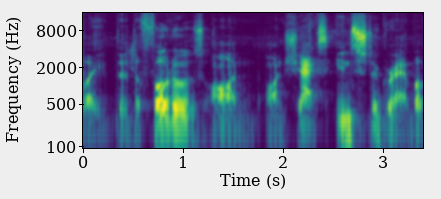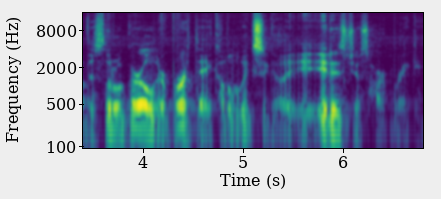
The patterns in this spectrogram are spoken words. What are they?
Like the, the photos on on Shaq's Instagram of this little girl at her birthday a couple of weeks ago, it, it is just heartbreaking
